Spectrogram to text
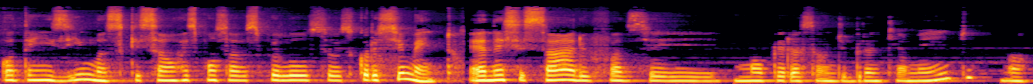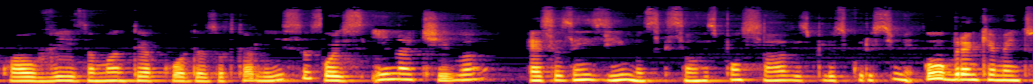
contêm enzimas que são responsáveis pelo seu escurecimento. É necessário fazer uma operação de branqueamento, na qual visa manter a cor das hortaliças, pois inativa essas enzimas que são responsáveis pelo escurecimento. O branqueamento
